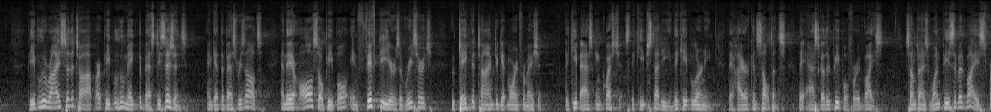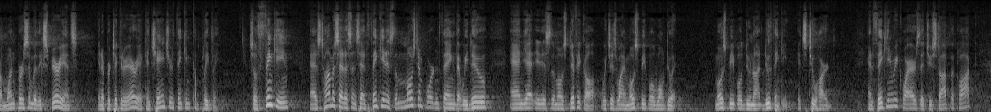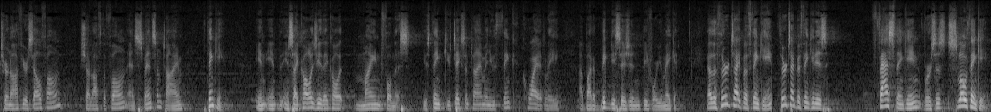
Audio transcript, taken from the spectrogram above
People who rise to the top are people who make the best decisions and get the best results. And they are also people in 50 years of research who take the time to get more information. They keep asking questions, they keep studying, they keep learning. They hire consultants, they ask other people for advice. Sometimes one piece of advice from one person with experience in a particular area can change your thinking completely. So, thinking, as Thomas Edison said, thinking is the most important thing that we do and yet it is the most difficult, which is why most people won't do it. Most people do not do thinking, it's too hard. And thinking requires that you stop the clock, turn off your cell phone, shut off the phone, and spend some time thinking. In, in, in psychology, they call it mindfulness. You think, you take some time and you think quietly about a big decision before you make it. Now, the third type of thinking, third type of thinking is fast thinking versus slow thinking.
